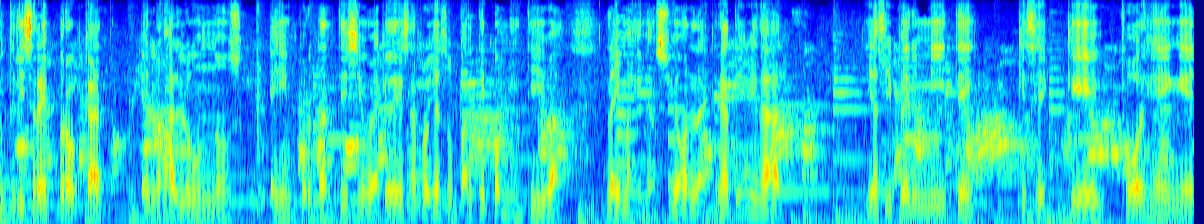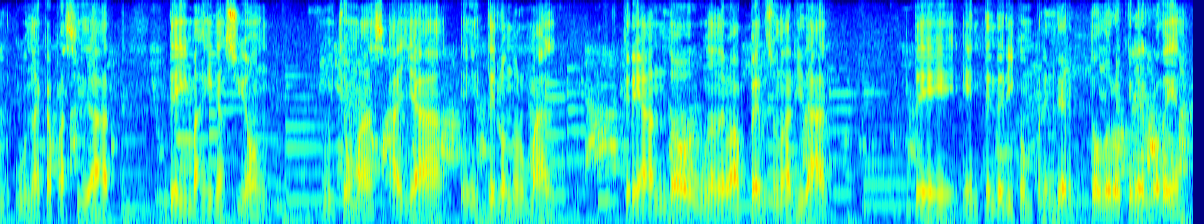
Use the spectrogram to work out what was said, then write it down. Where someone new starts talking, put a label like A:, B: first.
A: Utilizar el PROCAT en los alumnos es importantísimo ya que desarrolla su parte cognitiva, la imaginación, la creatividad y así permite que se que forje en él una capacidad de imaginación mucho más allá eh, de lo normal, creando una nueva personalidad de entender y comprender todo lo que le rodea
